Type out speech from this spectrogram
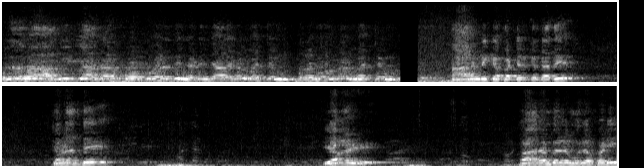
பிரதம அதிதியாக போக்குவரத்து நெடுஞ்சாலைகள் மற்றும் துறைமுகங்கள் மற்றும் ஆரம்பிக்கப்பட்டிருக்கின்றது. தொடர்ந்து யாழ் பாரம்பரிய முறைப்படி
